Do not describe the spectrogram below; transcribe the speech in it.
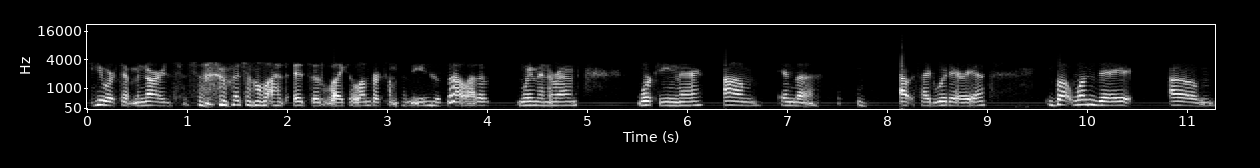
he worked at Menards, so there wasn't a lot. It's a, like a lumber company. There's not a lot of women around working there um, in the outside wood area. But one day, um,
